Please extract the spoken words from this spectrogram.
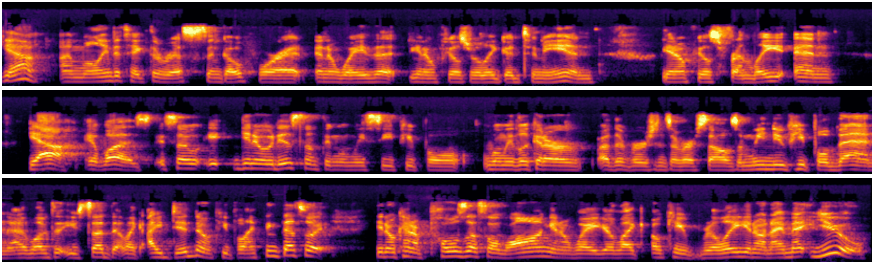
yeah. I'm willing to take the risks and go for it in a way that you know feels really good to me and you know feels friendly. And yeah it was. So it, you know it is something when we see people when we look at our other versions of ourselves and we knew people then. I loved that you said that like i did know people. I think that's what you know kind of pulls us along in a way. You're like okay really? You know and i met you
